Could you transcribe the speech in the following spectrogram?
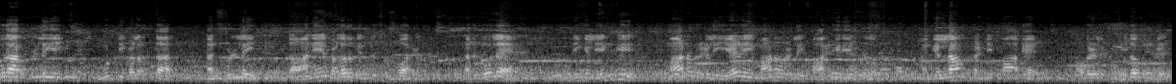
ஊரார் பிள்ளையை ஊட்டி வளர்த்தார் தன் பிள்ளை தானே வளரும் என்று சொல்வார்கள். அதுபோல நீங்கள் எங்கு மாணவர்களை ஏழை மாணவர்களை பார்க்கிறீர்களோ அங்கெல்லாம் கண்டிப்பாக அவர்களுக்கு உதவுங்கள்.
